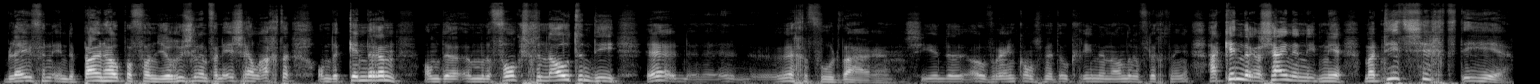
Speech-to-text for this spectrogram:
bleven in de puinhopen van Jeruzalem, van Israël achter, om de kinderen, om de, om de volksgenoten die hè, weggevoerd waren. Zie je de overeenkomst met Oekraïne en andere vluchtelingen? Haar kinderen zijn er niet meer, maar dit zegt de Heer.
